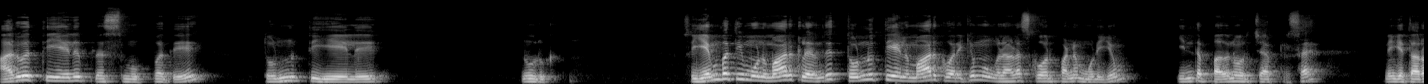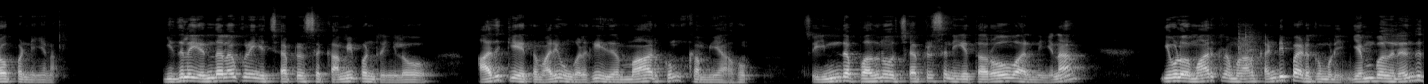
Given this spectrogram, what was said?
அறுபத்தி ஏழு ப்ளஸ் முப்பது தொண்ணூற்றி ஏழு நூறுக்கு. ஸோ எண்பத்தி மூணு மார்க்லேருந்து தொண்ணூற்றி ஏழு மார்க் வரைக்கும் உங்களால் ஸ்கோர் பண்ண முடியும். இந்த பதினோரு சாப்டர்ஸை நீங்கள் தரோ பண்ணிங்கன்னா. இதில் எந்த அளவுக்கு நீங்கள் சாப்டர்ஸை கம்மி பண்ணுறீங்களோ அதுக்கு ஏற்ற மாதிரி உங்களுக்கு இதில் மார்க்கும் கம்மியாகும். ஸோ இந்த பதினோரு சாப்டர்ஸை நீங்கள் தரோவாக இருந்தீங்கன்னா இவ்வளோ மார்க் நம்மளால் கண்டிப்பாக எடுக்க முடியும். எண்பதுலேருந்து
